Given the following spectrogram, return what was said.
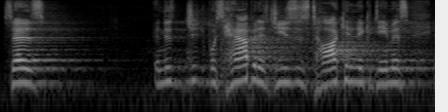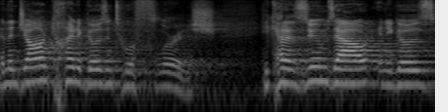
says, and this, what's happened is Jesus is talking to Nicodemus, and then John kind of goes into a flourish. He kind of zooms out and he goes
